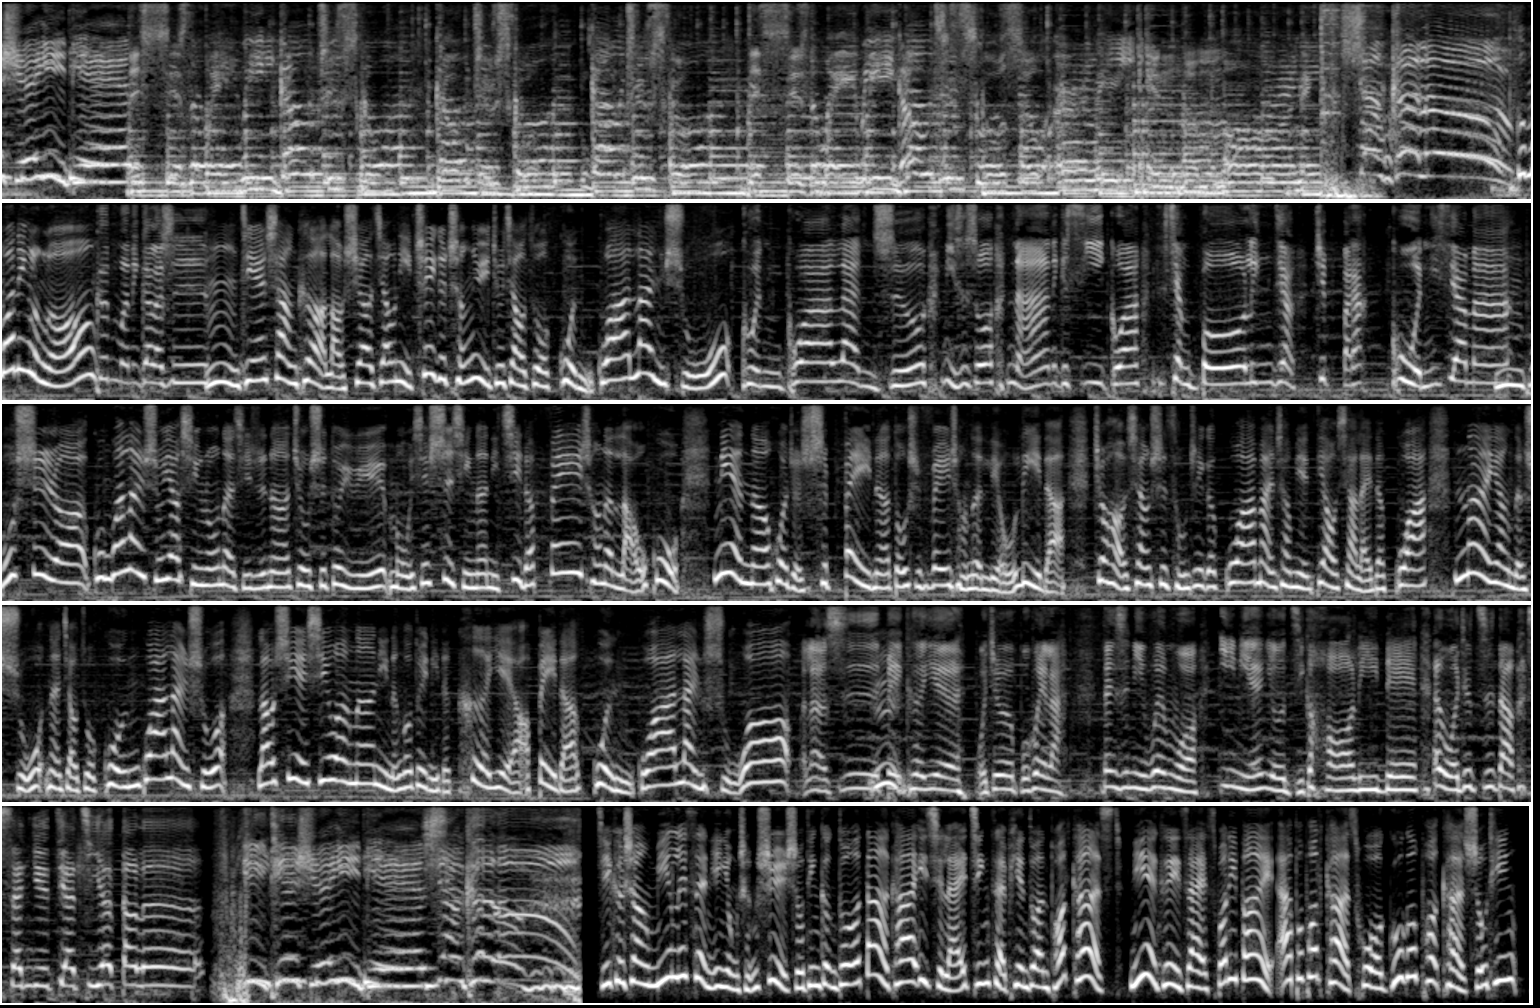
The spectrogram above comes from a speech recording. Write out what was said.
天学一点。This is the way we go to school, go to school, go to school. This is the way we go to school so early in the morning. 上课喽 Good morning，龙龙。！Good morning，高老师。嗯，今天上课老师要教你这个成语，就叫做“滚瓜烂熟滚瓜烂熟，你是说拿那个西瓜像柏林这样去把它滚一下”。吗？嗯，不是哦，滚瓜烂熟要形容的，其实呢，就是对于某一些事情呢，你记得非常的牢固，念呢或者是背呢，都是非常的流利的，就好像是从这个瓜蔓上面掉下来的瓜那样的熟，那叫做滚瓜烂熟。老师也希望呢，你能够对你的课业啊背得滚瓜烂熟哦。老师背课业我就不会啦。但是你问我一年有几个 holiday，哎，我就知道三月假期要到了。一天学一点，下课喽。即刻上 Me Listen 应用程序收听更多大咖一起来精彩片段 Podcast。你也可以在 Spotify、Apple Podcast 或 Google Podcast 收听。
